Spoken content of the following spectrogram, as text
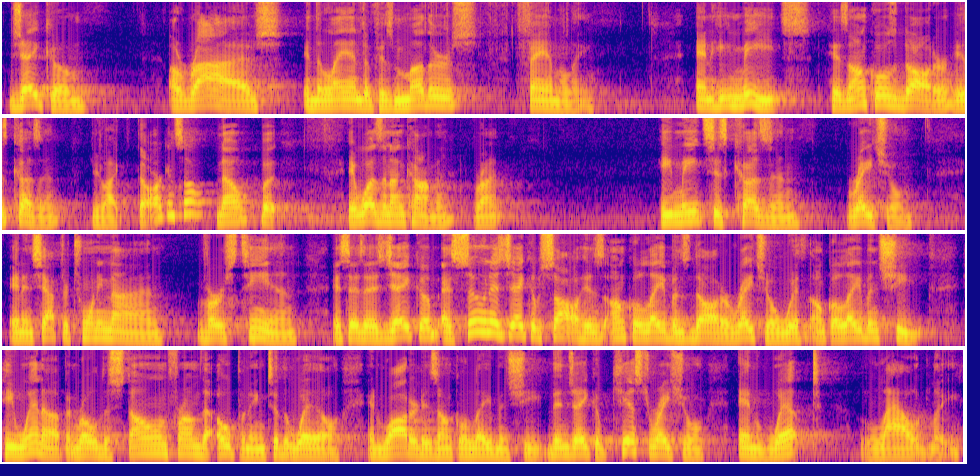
Jacob arrives in the land of his mother's family, and he meets his uncle's daughter, his cousin, you're like, the Arkansas? No, but it wasn't uncommon, right? He meets his cousin, Rachel, and in chapter 29, verse 10, it says, As Jacob, as soon as Jacob saw his uncle Laban's daughter, Rachel, with Uncle Laban's sheep, he went up and rolled the stone from the opening to the well and watered his uncle Laban's sheep. Then Jacob kissed Rachel and wept loudly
